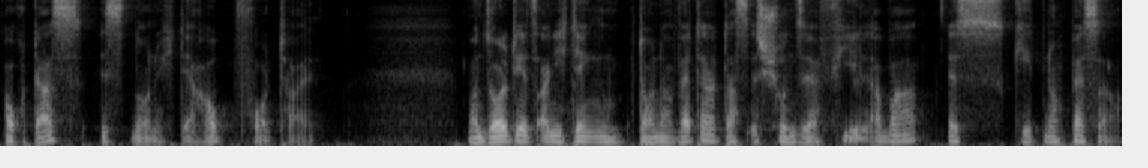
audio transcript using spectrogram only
Auch das ist noch nicht der Hauptvorteil. Man sollte jetzt eigentlich denken, Donnerwetter, das ist schon sehr viel, aber es geht noch besser.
